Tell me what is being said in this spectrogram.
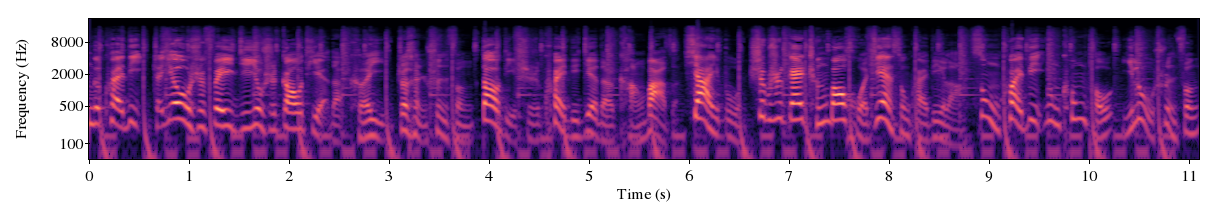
送个快递，这又是飞机又是高铁的，可以，这很顺风。到底是快递界的扛把子。下一步是不是该承包火箭送快递了？送快递用空投，一路顺风。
